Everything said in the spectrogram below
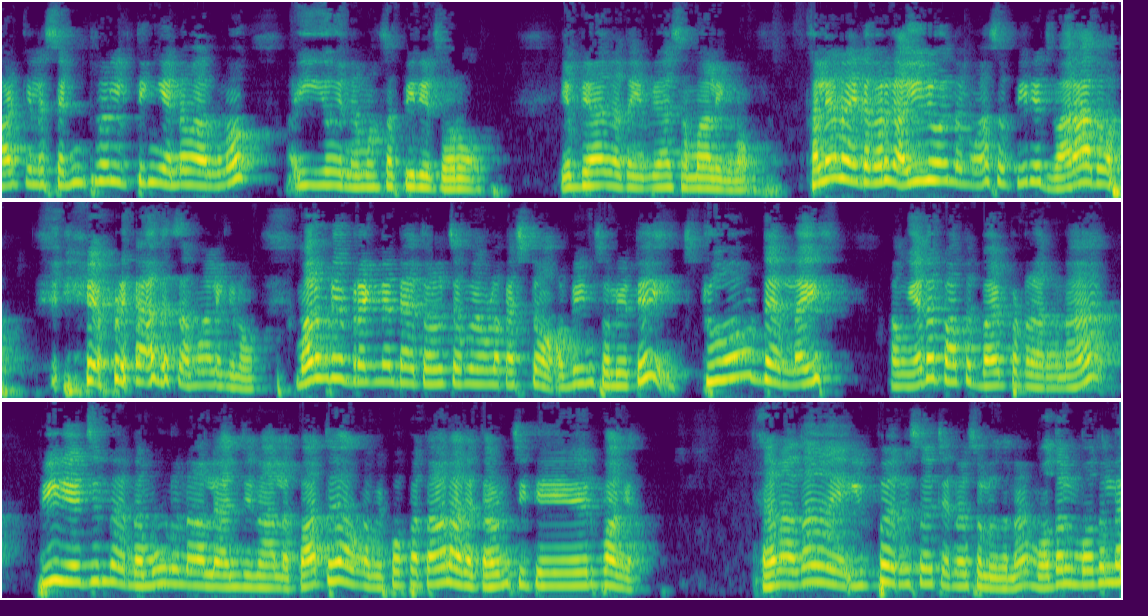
வாழ்க்கையில சென்ட்ரல் திங் என்னவா இருக்கணும்? ஐயோ இந்த மாதம் பீரியட்ஸ் வரும். எப்படியாவது அதை எப்படியாவது சமாளிக்கணும். கல்யாணம் ஆயிட்ட பிறகு ஐயோ இந்த மாசம் பீரியட்ஸ் வராதோ? எப்படியாவது சமாளிக்கணும். மறுபடியும் பிரெக்னென்ட் ஆகி தொழிற்சமா எவ்வளோ கஷ்டம் அப்படின்னு சொல்லிட்டு த்ரூ அவுட் தேர் லைஃப் அவங்க எதை பார்த்து பயப்படுறாங்கன்னா பீரியட்ஸ் அந்த மூணு நாலு அஞ்சு நாளில் பார்த்து அவங்க எப்போ பார்த்தாலும் அதை கவனிச்சிட்டே இருப்பாங்க. அதனால தான் இப்போ ரிசர்ச் என்ன சொல்லுதுன்னா முதல் முதல்ல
